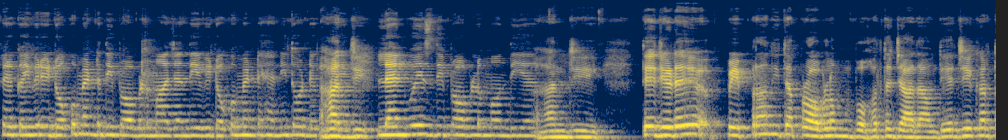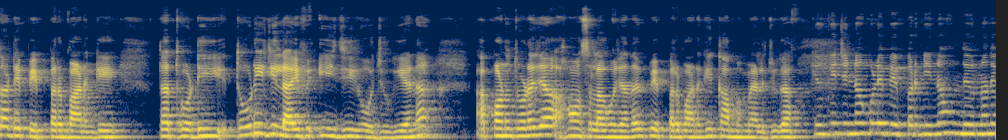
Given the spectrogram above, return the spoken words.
ਫਿਰ ਕਈ ਵਾਰੀ ਡਾਕੂਮੈਂਟ ਦੀ ਪ੍ਰੋਬਲਮ ਆ ਜਾਂਦੀ ਹੈ ਵੀ ਡਾਕੂਮੈਂਟ ਹੈ ਨਹੀਂ ਤੁਹਾਡੇ ਕੋਲ। ਲੈਂਗੁਏਜ ਦੀ ਪ੍ਰੋਬਲਮ ਆਉਂਦੀ ਹੈ। ਹਾਂਜੀ। ਤੇ ਜਿਹੜੇ ਪੇਪਰਾਂ ਦੀ ਤਾਂ ਪ੍ਰੋਬਲਮ ਬਹੁਤ ਜ਼ਿਆਦਾ ਆਉਂਦੀ ਹੈ। ਜੇਕਰ ਤੁਹਾਡੇ ਪੇਪਰ ਬਣ ਗਏ ਤਾਂ ਤੁਹਾਡੀ ਥੋੜੀ ਜੀ ਲਾਈਫ ਈਜ਼ੀ ਹੋ ਜੂਗੀ ਹੈ ਨਾ? ਆਪਾਂ ਨੂੰ ਥੋੜਾ ਜਿਹਾ ਹੌਸਲਾ ਹੋ ਜਾਂਦਾ ਵੀ ਪੇਪਰ ਬਣ ਗਏ ਕੰਮ ਮਿਲ ਜੂਗਾ। ਕਿਉਂਕਿ ਜਿਨ੍ਹਾਂ ਕੋਲੇ ਪੇਪਰ ਨਹੀਂ ਨਾ ਹੁੰਦੇ ਉਹਨਾਂ ਦੇ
